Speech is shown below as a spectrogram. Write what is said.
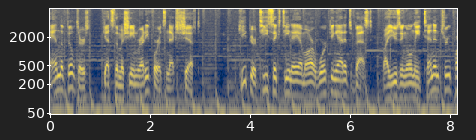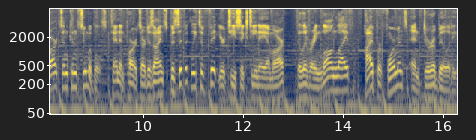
and the filters gets the machine ready for its next shift. Keep your T16 AMR working at its best by using only Tennant True parts and consumables. Tennant parts are designed specifically to fit your T16 AMR, delivering long life, high performance, and durability.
